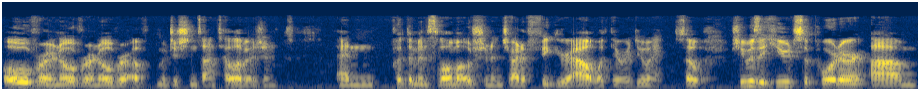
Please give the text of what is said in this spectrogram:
over and over and over of magicians on television and put them in slow motion and try to figure out what they were doing. So she was a huge supporter. Um,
